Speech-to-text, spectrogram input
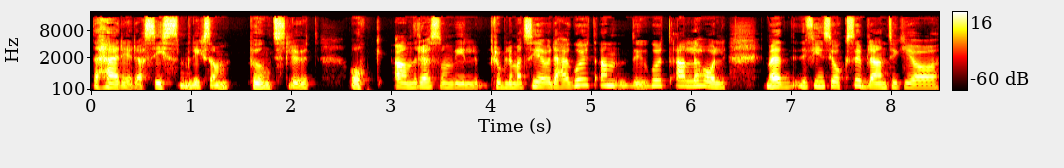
det här är rasism, liksom, punkt slut. Och andra som vill problematisera. Och det här går ut, det går ut alla håll. Men det finns ju också ibland, tycker jag,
